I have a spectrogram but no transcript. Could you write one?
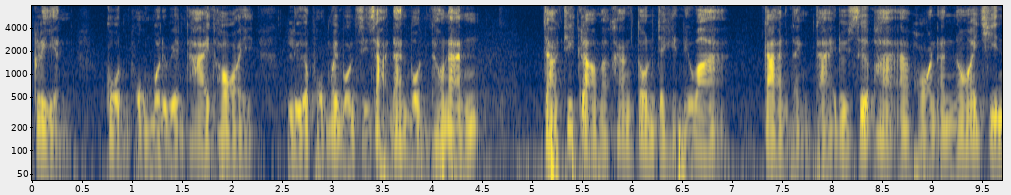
เกลียน โกนผมบริเวณท้ายทอย เหลือผมไว้บนศีรษะด้านบนเท่านั้น จากที่กล่าวมาข้างต้นจะเห็นได้ว่า การแต่งกายด้วยเสื้อผ้าอาภรณ์อันน้อยชิ้น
